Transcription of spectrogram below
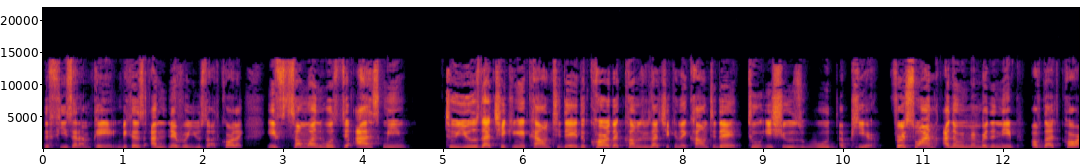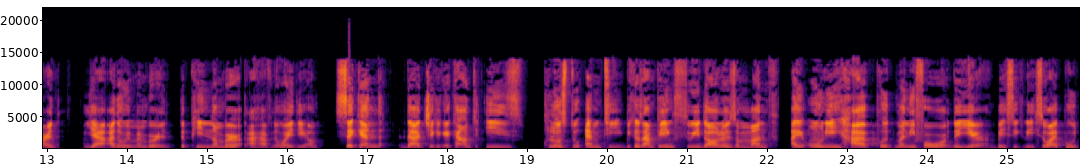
the fees that i'm paying because i never use that card. Like if someone was to ask me to use that checking account today the card that comes with that checking account today two issues would appear. First one i don't remember the nip of that card. Yeah i don't remember it. The pin number i have no idea. Second that checking account is close to empty because I'm paying $3 a month. I only have put money for the year basically. So I put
